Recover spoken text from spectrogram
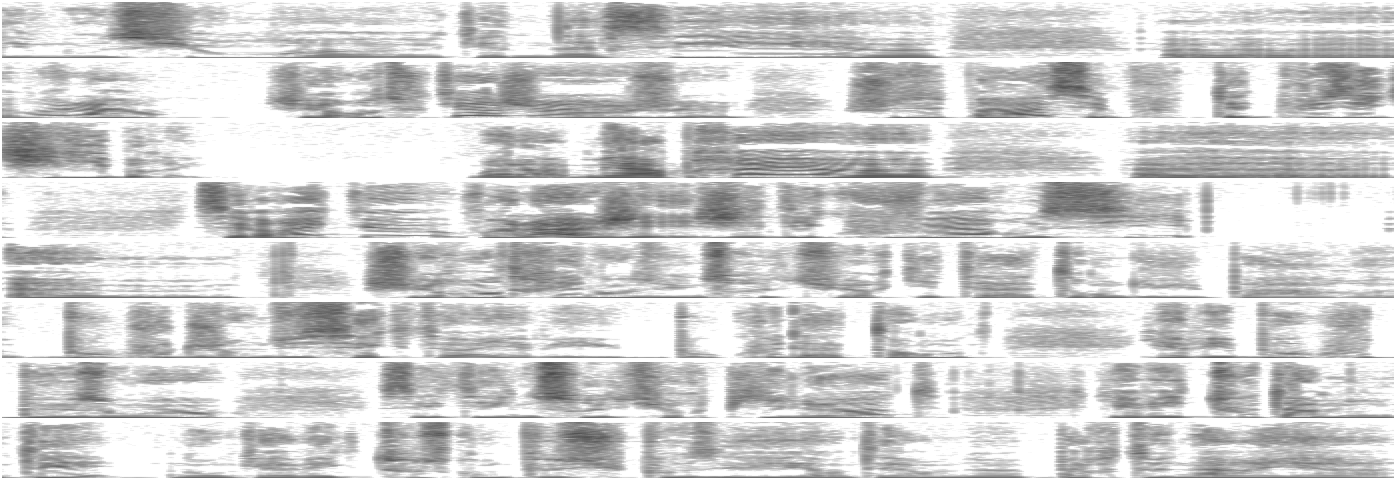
émotions euh, cadenassées. Euh, euh, voilà. en tout cas, je, je, je sais pas, c'est peut-être plus équilibré. Voilà. Mais après, euh, euh, c'est vrai que voilà, j'ai découvert aussi. Euh, je suis rentrée dans une structure qui était attendue par beaucoup de gens du secteur. Il y avait eu beaucoup d'attentes, il y avait beaucoup de besoins. C'était une structure pilote. Il y avait tout à monter, donc avec tout ce qu'on peut supposer en termes de partenariat,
